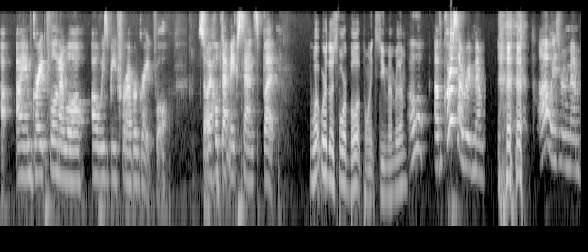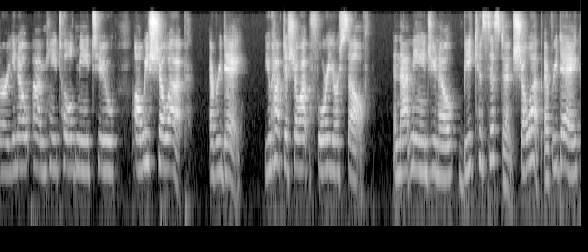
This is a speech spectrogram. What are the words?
I am grateful and I will always be forever grateful. So I hope that makes sense. But what were those four bullet points? Do you remember them? Oh, of course I remember. I always remember. You know, um, he told me to always show up every day. You have to show up for yourself. And that means, you know, be consistent, show up every day,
